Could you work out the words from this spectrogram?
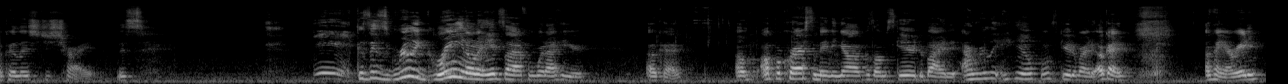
Okay, let's just try it. This Mm. because it's really green on the inside from what I hear. Okay. I'm, I'm procrastinating, y'all, because I'm scared to bite it. I really am. I'm scared to bite it. Okay. Okay, y'all ready?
